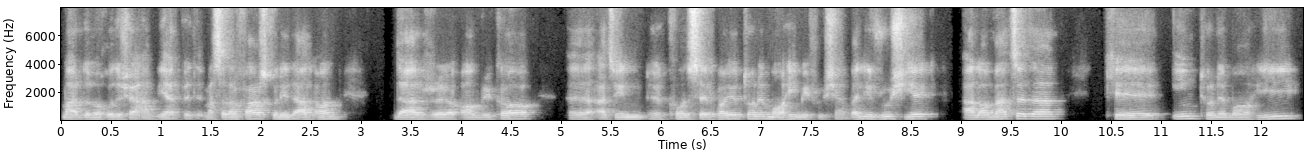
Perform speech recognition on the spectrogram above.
مردم خودش اهمیت بده. مثلا فرض کنید الان در آمریکا از این کنسرو های تون ماهی میفروشن. ولی روش یک علامت زدن که این تون ماهی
